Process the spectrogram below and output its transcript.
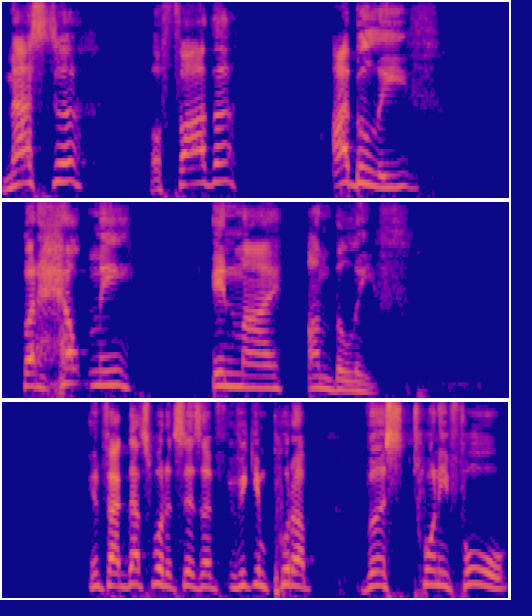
Master or Father, I believe, but help me in my unbelief. In fact, that's what it says. If we can put up verse 24,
